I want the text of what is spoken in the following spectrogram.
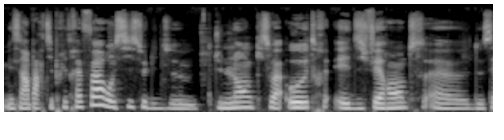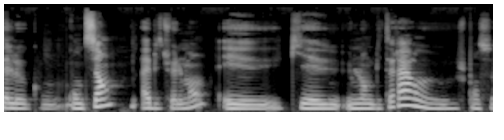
Mais c'est un parti pris très fort aussi, celui d'une langue qui soit autre et différente de celle qu'on tient habituellement et qui est une langue littéraire. je pense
